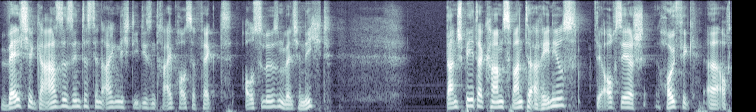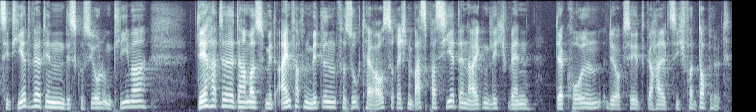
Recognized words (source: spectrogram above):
welche Gase sind es denn eigentlich, die diesen Treibhauseffekt auslösen, welche nicht. Dann später kam Svante Arrhenius, der auch sehr häufig äh, auch zitiert wird in Diskussionen um Klima. Der hatte damals mit einfachen Mitteln versucht herauszurechnen, was passiert denn eigentlich, wenn der Kohlendioxidgehalt sich verdoppelt.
